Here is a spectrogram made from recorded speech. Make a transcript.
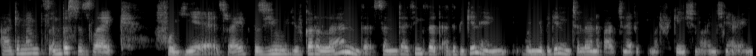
arguments, and this is like for years, right? Because you you've got to learn this, and I think that at the beginning, when you're beginning to learn about genetic modification or engineering,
